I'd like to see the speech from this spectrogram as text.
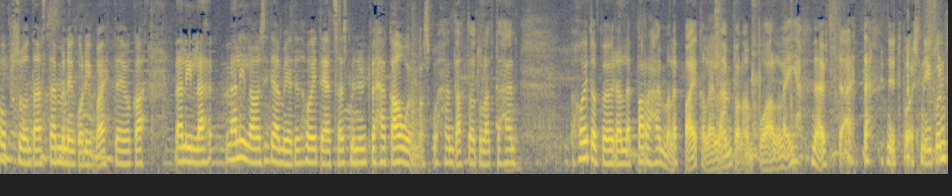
Hopsu on taas tämmöinen kodinvaihtaja, joka välillä, välillä on sitä mieltä, että hoitajat saisi mennä nyt vähän kauemmas, kun hän tahtoo tulla tähän hoitopöydälle parhaimmalle paikalle lämpölampualle ja näyttää, että nyt voisi niin kuin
